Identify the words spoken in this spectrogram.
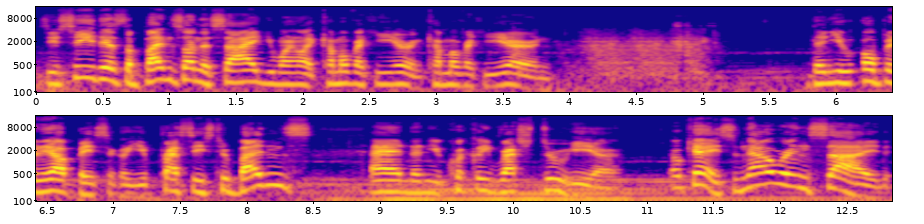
So you see there's the buttons on the side, you want to like come over here and come over here and then you open it up basically. You press these two buttons and then you quickly rush through here. Okay, so now we're inside.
